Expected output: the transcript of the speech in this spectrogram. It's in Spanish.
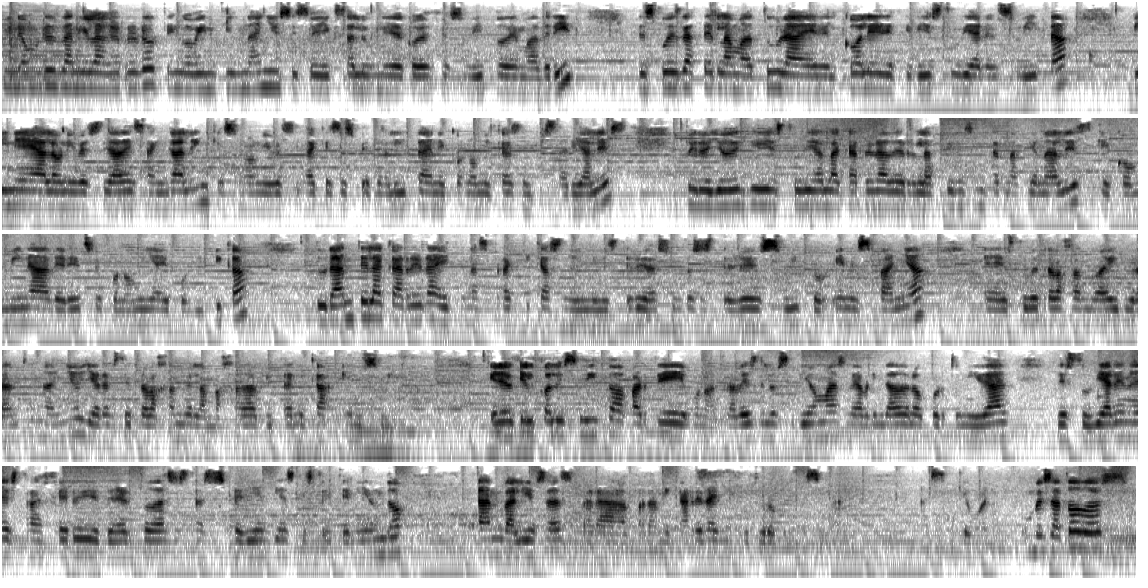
Mi nombre es Daniela Guerrero, tengo 21 años y soy exalumni del Colegio Suizo de Madrid. Después de hacer la matura en el cole decidí estudiar en Suiza. Vine a la Universidad de St. Gallen, que es una universidad que se especializa en económicas empresariales, pero yo decidí estudiar la carrera de Relaciones Internacionales que combina Derecho, Economía y Política. Durante la carrera hice unas prácticas en el Ministerio de Asuntos Exteriores suizo en España. Eh, estuve trabajando ahí durante un año y ahora estoy trabajando en la Embajada Británica en Suiza. Creo que el Cole Suizo, aparte, bueno, a través de los idiomas, me ha brindado la oportunidad de estudiar en el extranjero y de tener todas estas experiencias que estoy teniendo tan valiosas para, para mi carrera y mi futuro profesional. Así que bueno, un beso a todos.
